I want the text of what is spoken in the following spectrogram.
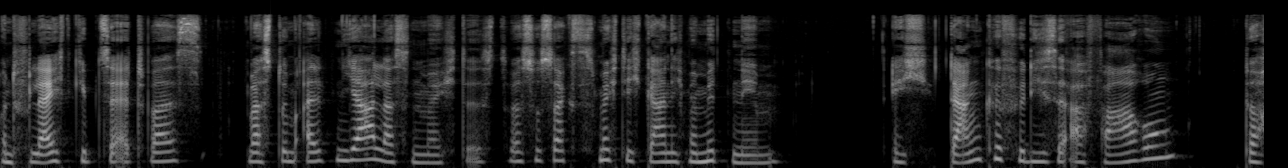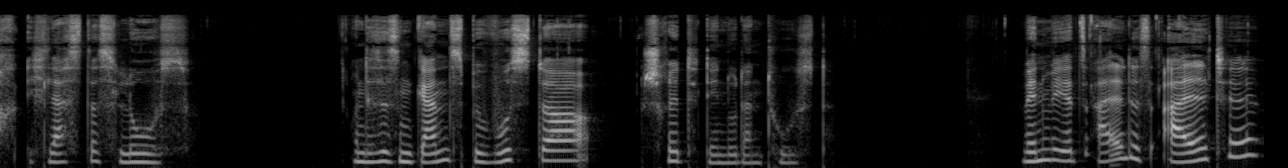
Und vielleicht gibt es ja etwas, was du im alten Jahr lassen möchtest, was du sagst, das möchte ich gar nicht mehr mitnehmen. Ich danke für diese Erfahrung, doch ich lasse das los. Und es ist ein ganz bewusster Schritt, den du dann tust. Wenn wir jetzt all das Alte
